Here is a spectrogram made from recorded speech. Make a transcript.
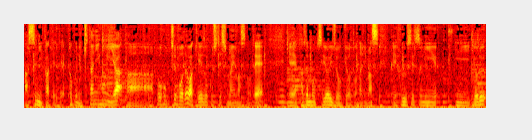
明日にかけて特に北日本やあ東北地方では継続してしまいますので、うん、えー、風も強い状況となります、えー、風雪による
